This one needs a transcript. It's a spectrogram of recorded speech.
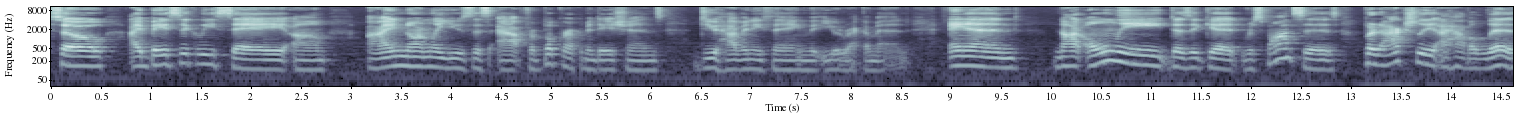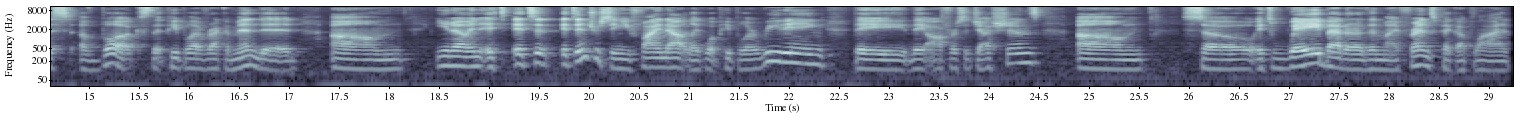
So I basically say, um, I normally use this app for book recommendations. Do you have anything that you would recommend? And not only does it get responses, but actually I have a list of books that people have recommended. Um, you know, and it's it's it's interesting. You find out like what people are reading. They they offer suggestions. Um, so it's way better than my friend's pickup line,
